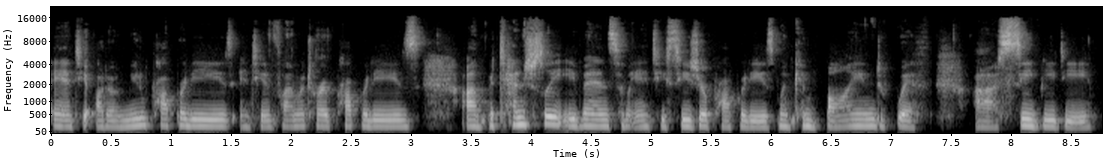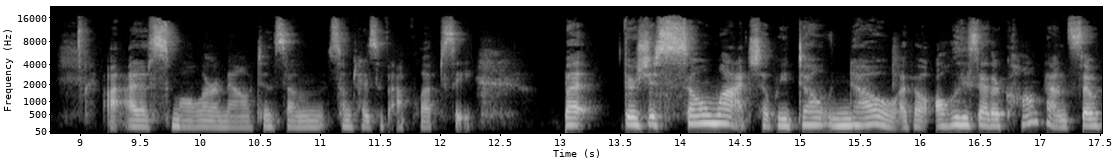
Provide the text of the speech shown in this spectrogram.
anti-autoimmune properties, anti-inflammatory properties, um, potentially even some anti-seizure properties when combined with uh, CBD uh, at a smaller amount in some some types of epilepsy. But there's just so much that we don't know about all these other compounds. So,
